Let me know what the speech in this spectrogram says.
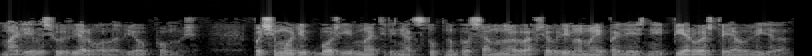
молилась и уверовала в ее помощь? Почему лик Божьей Матери неотступно был со мной во все время моей болезни, и первое, что я увидела,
